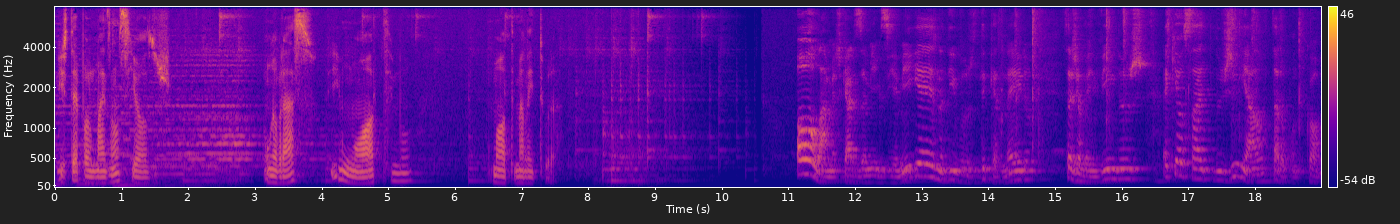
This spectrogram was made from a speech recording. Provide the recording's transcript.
Isto é para os mais ansiosos. Um abraço e um ótimo, uma ótima leitura. Olá, meus caros amigos e amigas, nativos de Carneiro, sejam bem-vindos aqui ao site do genialtarot.com.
